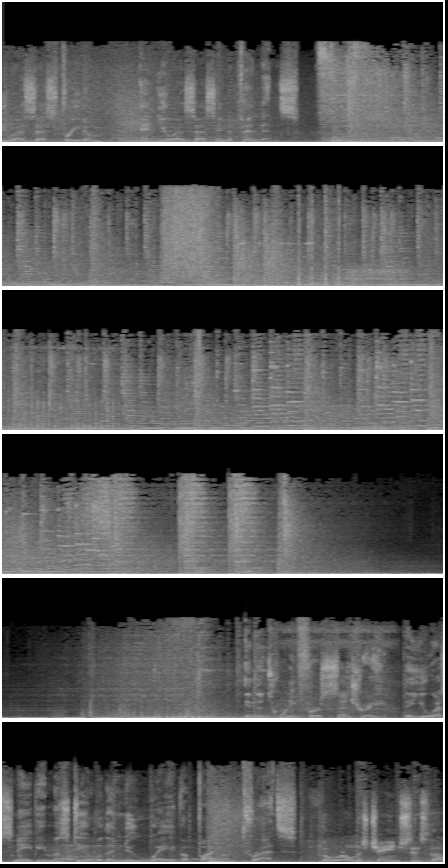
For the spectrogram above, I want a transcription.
USS Freedom and USS Independence. Century, the U.S. Navy must deal with a new wave of violent threats. The world has changed since the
